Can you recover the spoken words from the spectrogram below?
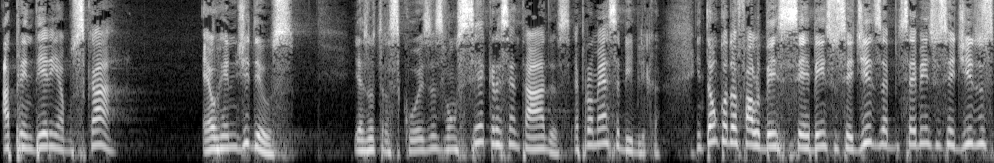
aprenderem a buscar é o reino de Deus e as outras coisas vão ser acrescentadas. É promessa bíblica. Então, quando eu falo bem, ser bem-sucedidos, é ser bem-sucedidos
